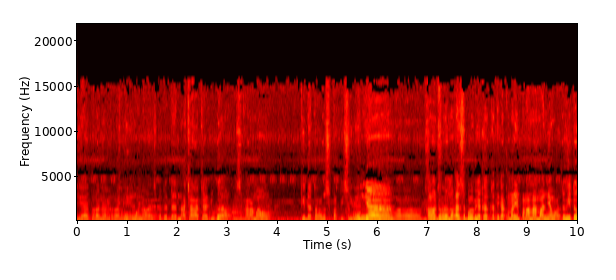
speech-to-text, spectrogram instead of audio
Iya, aturan-aturan, kerumunan seperti dan acara-acara juga Hmm. sekarang mau tidak terlalu seperti Tidak sebelumnya dulu, kalau dulu mah kan sebelumnya ke- ketika kemarin penanamannya waktu itu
